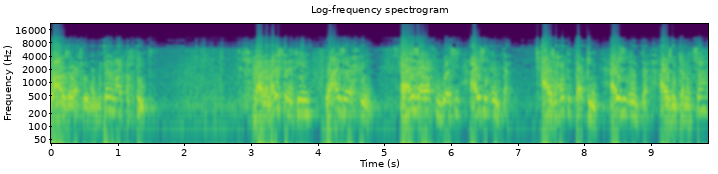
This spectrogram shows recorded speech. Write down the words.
وعاوز أروح فين؟ أنا بتكلم على التخطيط. بعد ما عرفت أنا فين وعايز أروح فين عايز أعرفهم دلوقتي عايزهم إمتى؟ عايز أحط التوقيت عايزهم إمتى؟ عايزهم كمان شهر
